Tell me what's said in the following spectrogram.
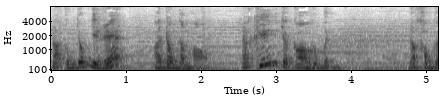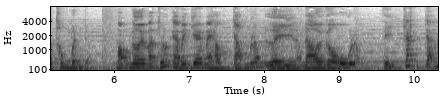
nó cũng giống như rét ở trong tâm hồn. Nó khiến cho con của mình, nó không có thông minh được. Một người mà suốt ngày bị chê, mày học chậm lắm, lì lắm ngu lắm, thì chắc chắn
